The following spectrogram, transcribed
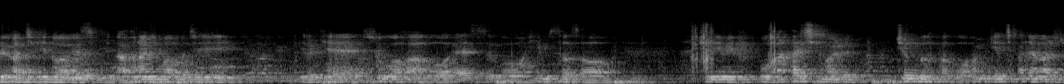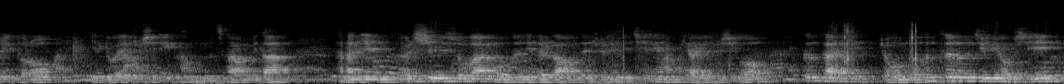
우리 같이 기도하겠습니다. 하나님 아버지 이렇게 수고하고 애쓰고 힘써서 주님이 부활하심을 증거하고 함께 찬양할 수 있도록 인도해 주시니 감사합니다. 하나님 열심히 수고한 모든 이들 가운데 주님이 친히 함께하여 주시고 끝까지 조금 더 흐트러짐이 없이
